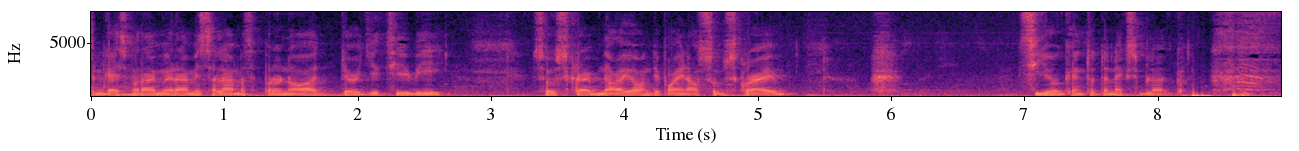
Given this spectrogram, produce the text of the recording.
yun guys maraming maraming salamat sa panonood. Georgie TV. Subscribe na kayo kung di pa kayo nakasubscribe. See you again to the next vlog.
